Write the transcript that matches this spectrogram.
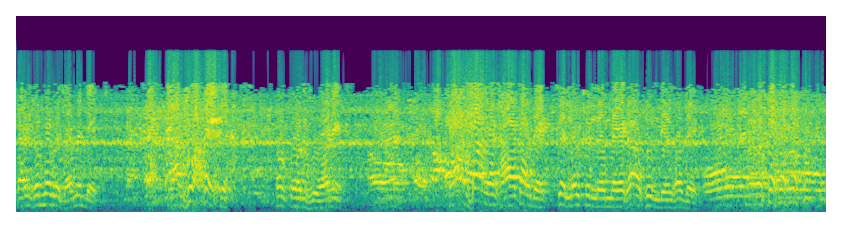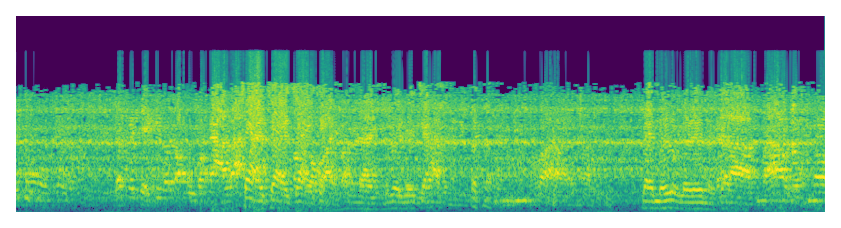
ฉันสมมติว่าฉันเป็นเด็กถามว่าต้องโกนหัวนี่อ๋อเพราะถ้าราคาเท่าเด็กขึ้นรถขึ้นเรือเมย์เขาเอาครึ่งเดียวเท่าเด็กแล้วเป็นเด็กที่มันต้องอุปการละใช่ใช่ใช่ใช่เลยเลยจ้าว่ายมือลูกเลยเลยหน่อยจ้าลาเช้าหลวงพ่อ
